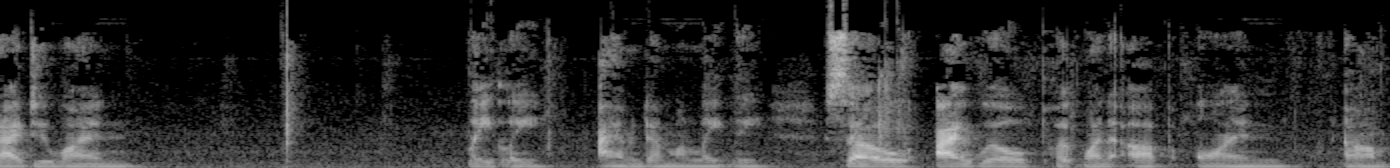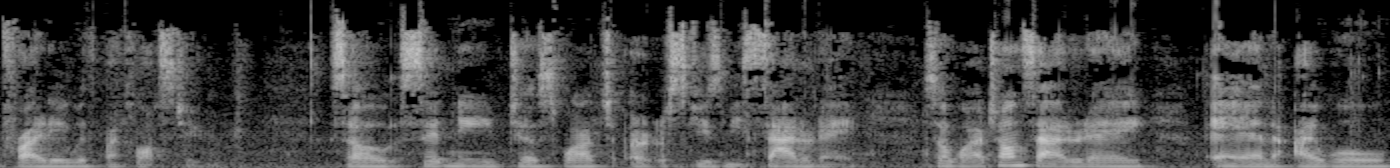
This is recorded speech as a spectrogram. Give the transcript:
I do one lately. I haven't done one lately. So I will put one up on um, Friday with my floss tube. So Sydney just watch, or excuse me, Saturday. So watch on Saturday and I will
